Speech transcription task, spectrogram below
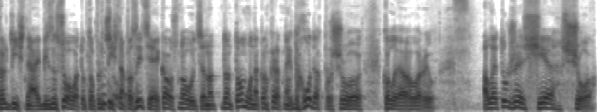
політична, а й бізнесова, тобто політична позиція, яка основується на, на тому, на конкретних доходах, про що колега говорив. Але тут же ще що?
